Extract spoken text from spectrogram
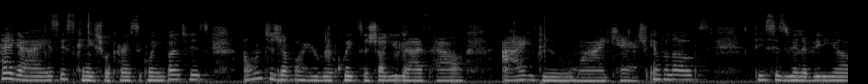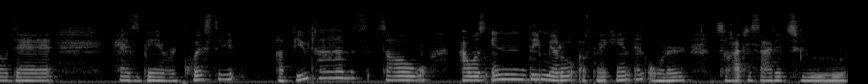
Hey guys, it's Kanisha with Currency Queen Budgets. I wanted to jump on here real quick to show you guys how I do my cash envelopes. This has been a video that has been requested a few times. So I was in the middle of making an order. So I decided to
